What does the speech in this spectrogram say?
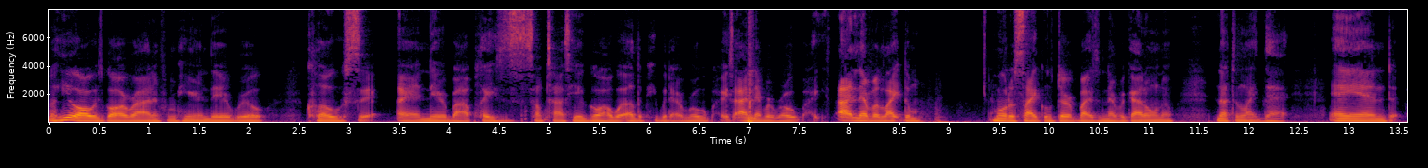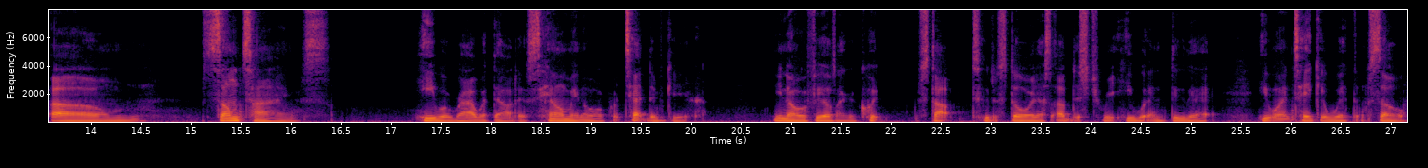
know, he'll always go out riding from here and there, real close and nearby places. Sometimes he'll go out with other people that rode bikes. I never rode bikes. I never liked them. Motorcycles, dirt bikes, I never got on them. Nothing like that. And um, sometimes he would ride without his helmet or protective gear. You know, it feels like a quick stop to the store that's up the street. He wouldn't do that. He wouldn't take it with him. So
